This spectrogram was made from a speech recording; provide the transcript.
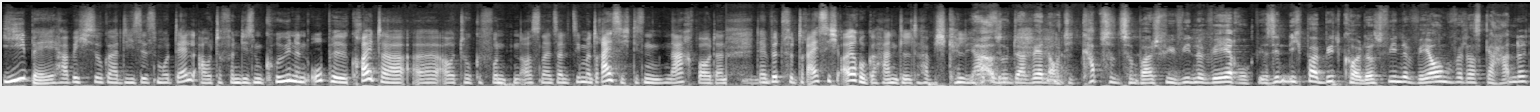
eBay habe ich sogar dieses Modellauto von diesem grünen Opel Kräuter äh, Auto gefunden aus 1937, diesen Nachbau dann. Mhm. Der wird für 30 Euro gehandelt, habe ich gelesen. Ja, also da werden auch die Kapseln zum Beispiel wie eine Währung. Wir sind nicht bei Bitcoin, das ist wie eine Währung, wird das gehandelt.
